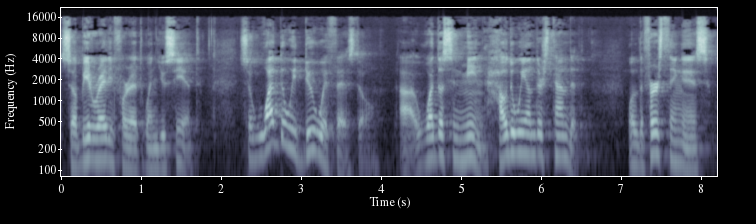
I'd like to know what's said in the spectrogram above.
So be ready for it when you see it. So, what do we do with this though? Uh, what does it mean? How do we understand it? Well, the first thing is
